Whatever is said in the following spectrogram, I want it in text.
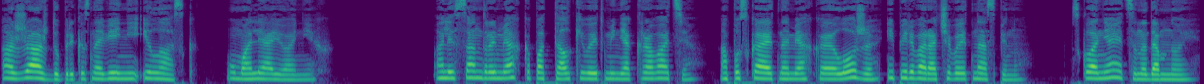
а жажду прикосновений и ласк, умоляю о них. Александра мягко подталкивает меня к кровати, опускает на мягкое ложе и переворачивает на спину. Склоняется надо мной,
